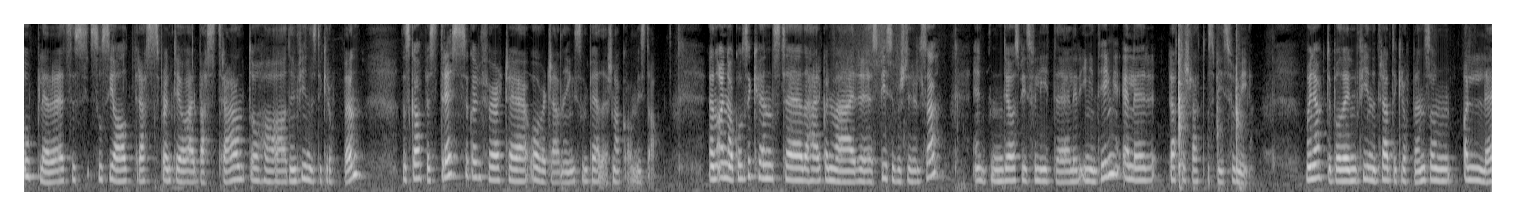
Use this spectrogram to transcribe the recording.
opplever et sosialt press blant det å være best trent og ha den fineste kroppen. Det skaper stress og kan føre til overtrening, som Peder snakka om i stad. En annen konsekvens til dette kan være spiseforstyrrelser. Enten det å spise for lite eller ingenting, eller rett og slett å spise for mye. Man jakter på den fine, trente kroppen som alle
